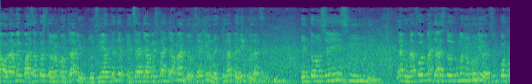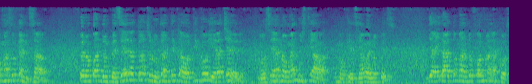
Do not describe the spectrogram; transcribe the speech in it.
Ahora me pasa pues todo lo contrario. Inclusive antes de pensar ya me están llamando. Sergio, necesito una película. Entonces, mm, de alguna forma ya estoy como en un universo un poco más organizado. Pero cuando empecé era todo absolutamente caótico y era chévere. O sea, no me angustiaba. Como que decía, bueno, pues ya irá tomando forma la cosa.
